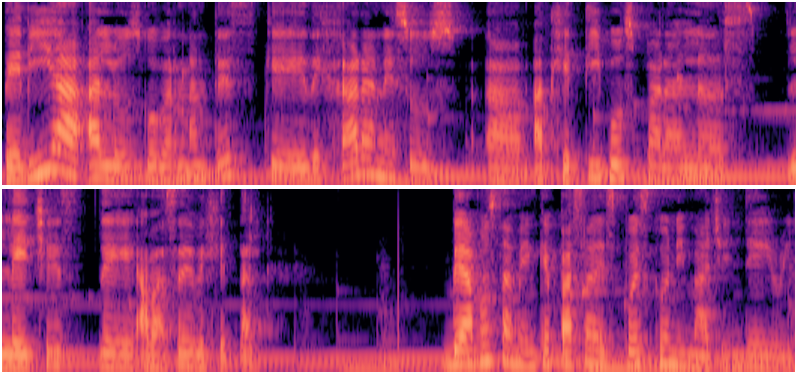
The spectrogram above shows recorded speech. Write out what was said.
pedía a los gobernantes que dejaran esos ah, adjetivos para las leches de, a base de vegetal. Veamos también qué pasa después con Imagine Dairy.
